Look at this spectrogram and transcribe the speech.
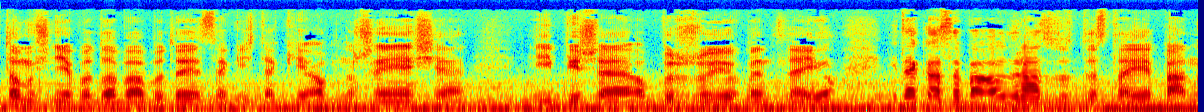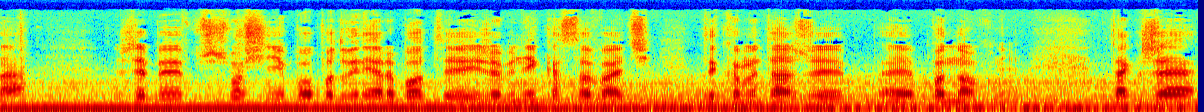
to mu się nie podoba, bo to jest jakieś takie obnoszenie się i pisze o burżuju w Bentleyu i taka osoba od razu dostaje bana, żeby w przyszłości nie było podwójnej roboty i żeby nie kasować tych komentarzy e, ponownie. Także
